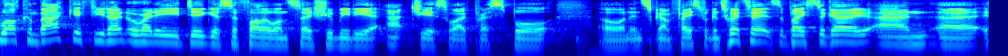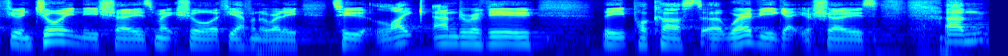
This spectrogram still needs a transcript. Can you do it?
Welcome back. If you don't already, do give us a follow on social media at GSY Press Sport on Instagram, Facebook, and Twitter. It's the place to go. And uh, if you're enjoying these shows, make sure, if you haven't already, to like and review the podcast uh, wherever you get your shows. Um,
